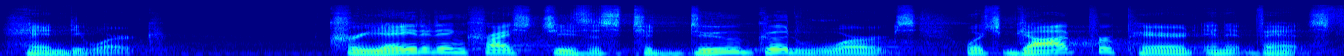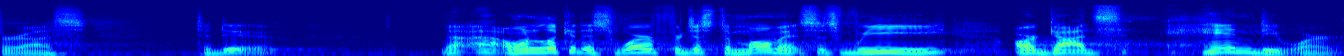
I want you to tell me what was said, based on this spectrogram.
handiwork, created in Christ Jesus to do good works which God prepared in advance for us to do. Now, I want to look at this word for just a moment. It says, We are God's handiwork.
